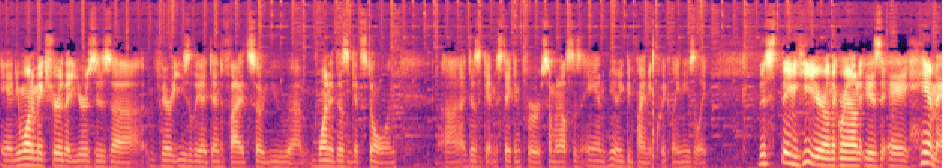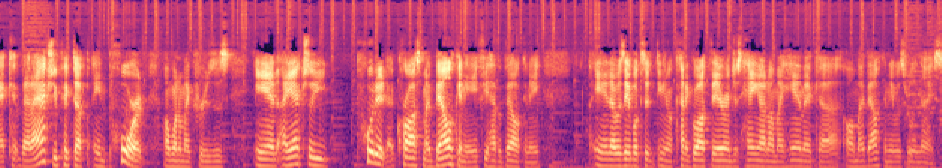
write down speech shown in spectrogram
And you want to make sure that yours is uh, very easily identified so you um, one it doesn't get stolen uh, it doesn't get mistaken for someone else's and you know you can find it quickly and easily. This thing here on the ground is a hammock that I actually picked up in port on one of my cruises and I actually put it across my balcony if you have a balcony and I was able to you know kind of go out there and just hang out on my hammock uh, on my balcony it was really nice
